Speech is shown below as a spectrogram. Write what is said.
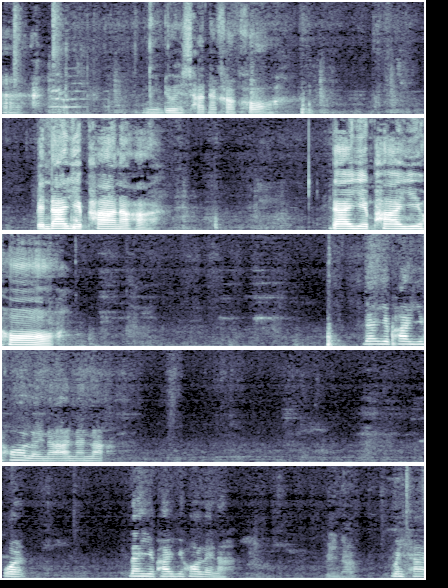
อ่าอั นนี้ดูให้ชัดนะคะคอเป็นได้ายเย็บผ้านะคะ ได้ายเย็บผ้ายี่ห้อ ได้ายเย็บผ้ายี่ห้ออะไรนะ อันนั้นอะว่าได้ายเย็บผ้ายี่ห้ออะไรนะมีนัดไม่ใช่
